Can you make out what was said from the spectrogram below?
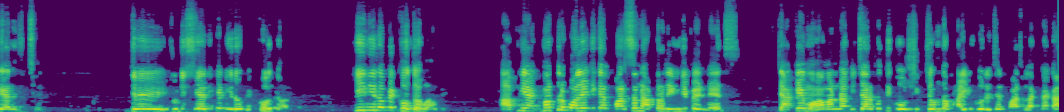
জ্ঞান দিচ্ছেন যে জুডিশিয়ারিকে নিরপেক্ষ হতে হবে। কি নিরপেক্ষ হতে হবে আপনি একমাত্র পলিটিক্যাল পার্সন আফটার ইন্ডিপেন্ডেন্স যাকে মহামান্য বিচারপতি কৌশিক চন্দ্র ফাইন করেছেন পাঁচ লাখ টাকা,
